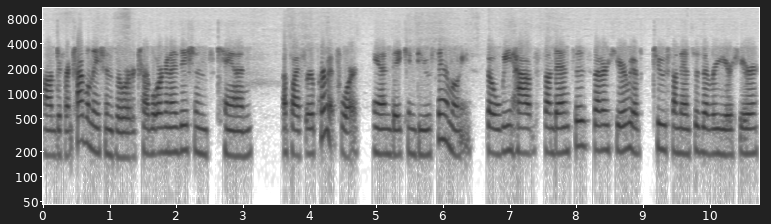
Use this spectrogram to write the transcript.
um, different tribal nations or tribal organizations can apply for a permit for, and they can do ceremonies. So we have sun dances that are here. We have two sun dances every year here.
